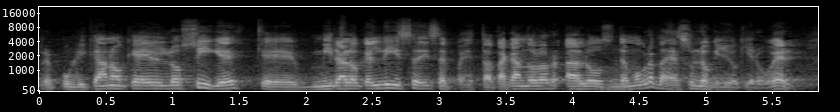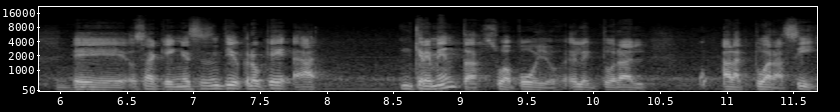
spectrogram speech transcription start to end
republicano que él lo sigue, que mira lo que él dice, dice, pues está atacando a los, demócratas. Eso es lo que yo quiero ver. Eh, o sea que en ese sentido creo que ah, incrementa su apoyo electoral al actuar así.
